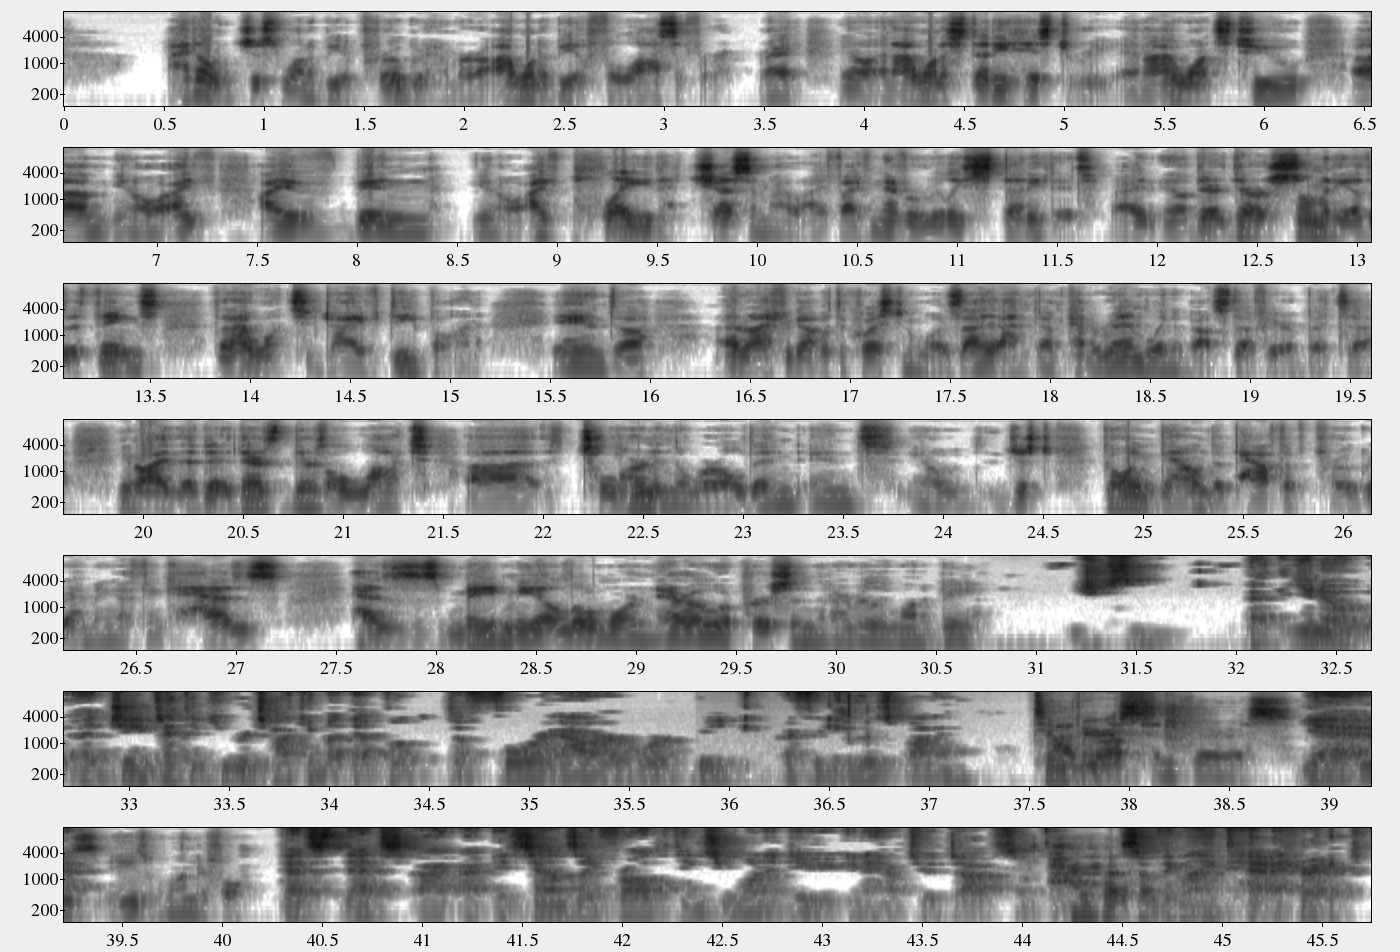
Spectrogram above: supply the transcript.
I don't just want to be a programmer. I want to be a philosopher, right? You know, and I want to study history, and I want to, um, you know, I've I've been, you know, I've played chess in my life. I've never really studied it, right? You know, there there are so many other things that I want to dive deep on, and uh, I, I forgot what the question was. I, am kind of rambling about stuff here, but uh, you know, I, there's there's a lot uh, to learn in the world, and and you know, just going down the path of programming, I think has has made me a little more narrow a person than I really want to be. Interesting. Uh, you know, uh, James, I think you were talking about that book, The Four Hour Work Week. I forget who it's by. Tim I Ferriss. love Tim Ferriss. Yeah. he's, he's wonderful. That's that's. I, I, it sounds like for all the things you want to do, you're going to have to adopt something something like that, right?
